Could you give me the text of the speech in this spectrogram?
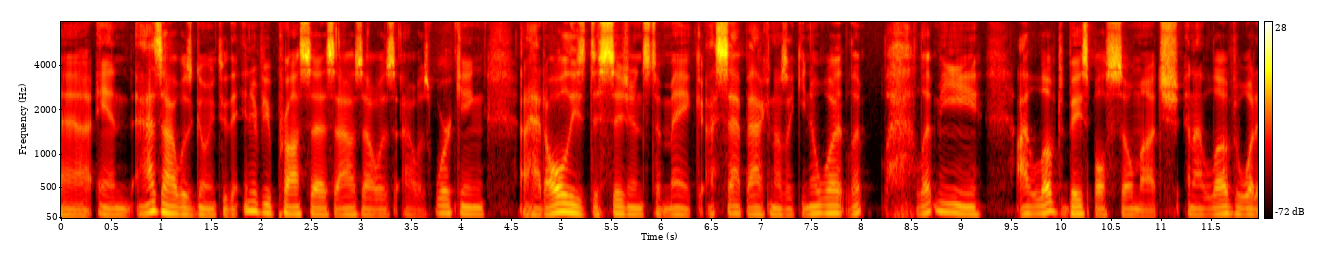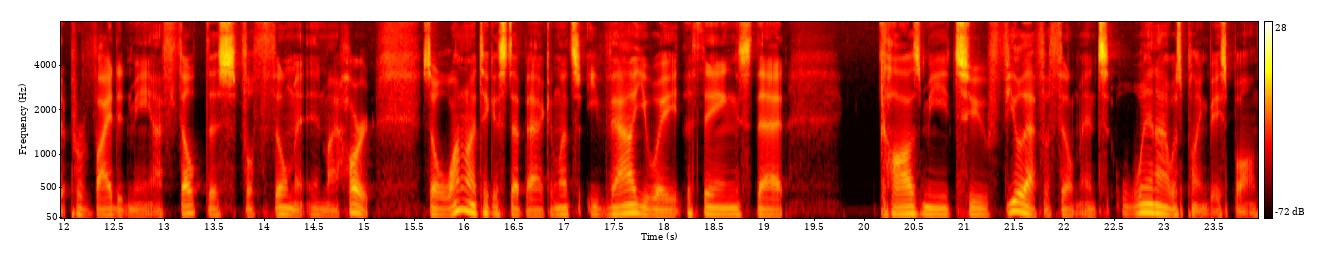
Uh, and as I was going through the interview process, as I was I was working, I had all these decisions to make. I sat back and I was like, you know what? Let let me. I loved baseball so much, and I loved what it provided me. I felt this fulfillment in my heart. So why don't I take a step back and let's evaluate the things that caused me to feel that fulfillment when I was playing baseball.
